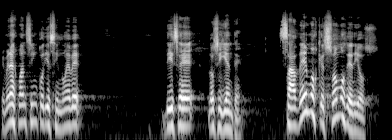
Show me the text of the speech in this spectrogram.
Primera Juan 5, 19 dice lo siguiente. Sabemos que somos de Dios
